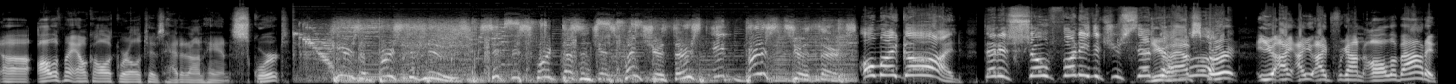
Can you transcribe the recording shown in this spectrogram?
uh, all of my alcoholic relatives had it on hand. Squirt. Here's a burst of news. Citrus Squirt doesn't just quench your thirst, it bursts your thirst. oh my god, that is so funny that you said. Do you that. have Look, squirt? You, I, I, I'd forgotten all about it.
